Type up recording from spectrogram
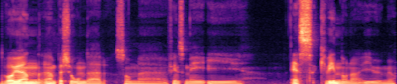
Det var ju en, en person där som eh, finns med i S-kvinnorna i Umeå.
